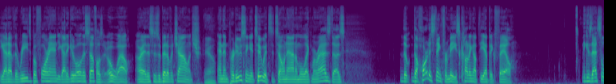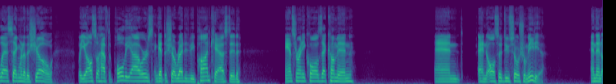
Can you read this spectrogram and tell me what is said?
You got to have the reads beforehand. You got to get all this stuff." I was like, "Oh wow, all right, this is a bit of a challenge." Yeah. And then producing it too, it's its own animal, like Mraz does. the The hardest thing for me is cutting up the epic fail, because that's the last segment of the show. But you also have to pull the hours and get the show ready to be podcasted, answer any calls that come in, and and also do social media, and then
